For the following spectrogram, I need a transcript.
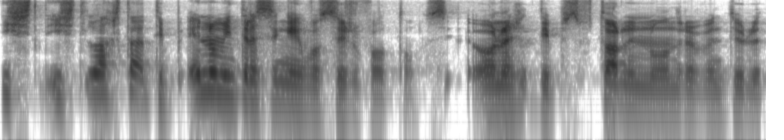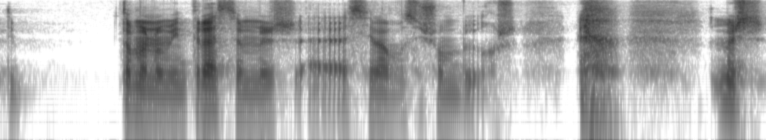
isto, isto, lá está. Tipo, eu não me interessa em quem vocês votam. Se, honest, tipo, se votarem no André Ventura, tipo, também não me interessa, mas assim vocês são burros. mas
